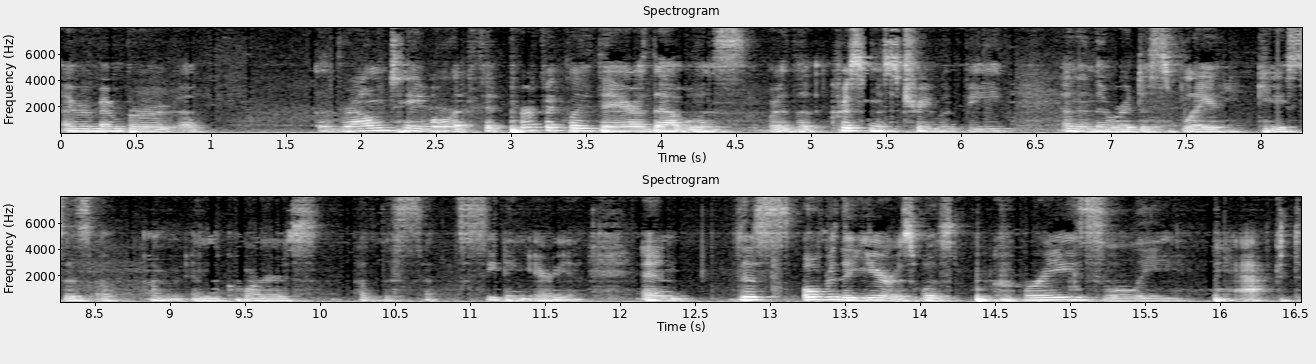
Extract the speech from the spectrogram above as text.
I remember a, a round table that fit perfectly there. That was where the Christmas tree would be. And then there were display cases of, um, in the corners of the seating area. And this, over the years, was crazily packed.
